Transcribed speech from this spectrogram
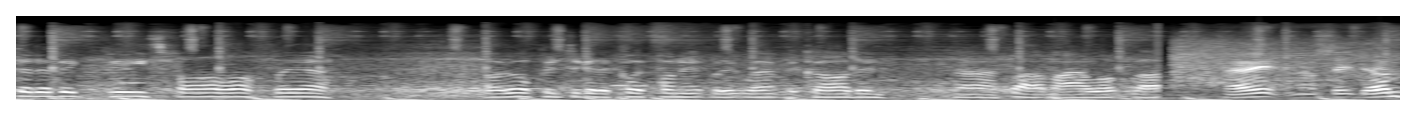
just a big piece fall off here. I was hoping to get a clip on it but it weren't recording. Ah, about my luck that. Right, that's it done.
